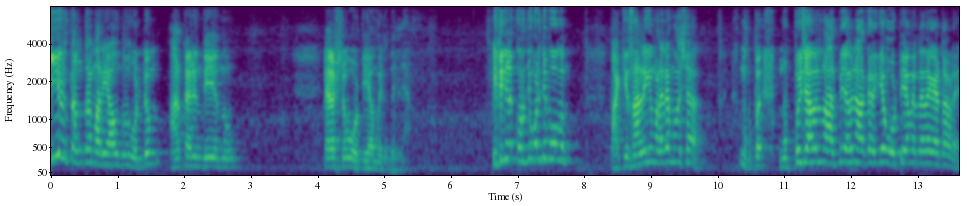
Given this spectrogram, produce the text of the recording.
ഈ ഒരു തന്ത്രം അറിയാവുന്നത് കൊണ്ടും ആൾക്കാർ എന്ത് ചെയ്യുന്നു? ഇലക്ഷന് വോട്ട് ചെയ്യാൻ വരുന്നില്ല ഇതിങ്ങനെ കുറഞ്ഞു കുറഞ്ഞു പോകും. പാകിസ്ഥാനിലേക്ക് വളരെ മോശമാണ് മുപ്പത് മുപ്പത് ശതമാനം നാൽപ്പത് ശതമാനം ആൾക്കാർക്ക് വോട്ട് ചെയ്യാൻ വരുന്നത് കേട്ടവിടെ.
